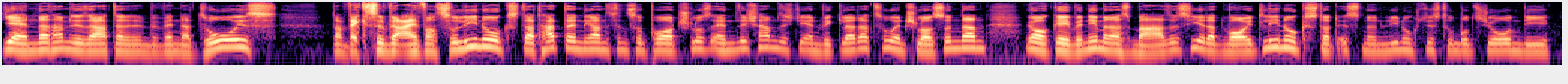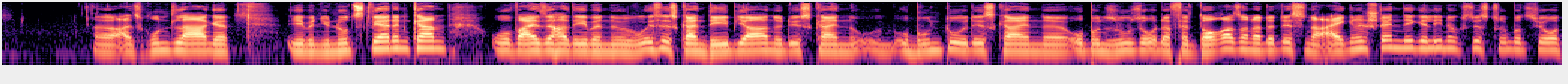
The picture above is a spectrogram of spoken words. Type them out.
geändert haben. Sie gesagt, wenn das so ist, dann wechseln wir einfach zu Linux. Das hat den ganzen Support. Schlussendlich haben sich die Entwickler dazu entschlossen, dann, ja, okay, wir nehmen als Basis hier das Void Linux. Das ist eine Linux-Distribution, die äh, als Grundlage eben genutzt werden kann, oh, weil sie halt eben, äh, wo ist es, kein Debian, das ist kein Ubuntu, das ist kein äh, OpenSUSE oder Fedora, sondern das ist eine eigenständige Linux-Distribution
